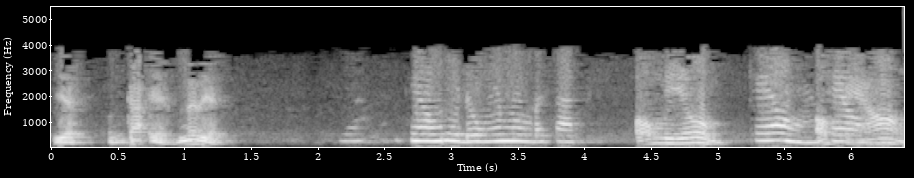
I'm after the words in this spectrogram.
Ya, bengkak ya, benar ya? Ya. Keong hidungnya membesar. Oh, miom. Keong, Oh, keong.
